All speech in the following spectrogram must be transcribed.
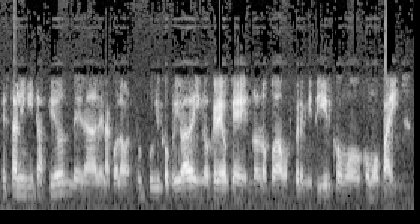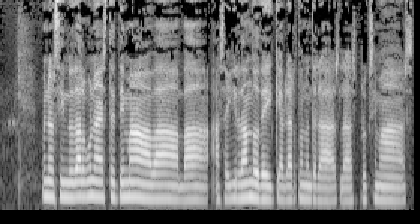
esta limitación de la, de la colaboración público-privada y no creo que nos lo podamos permitir como, como país. Bueno, sin duda alguna este tema va, va a seguir dando de que hablar durante las, las próximas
